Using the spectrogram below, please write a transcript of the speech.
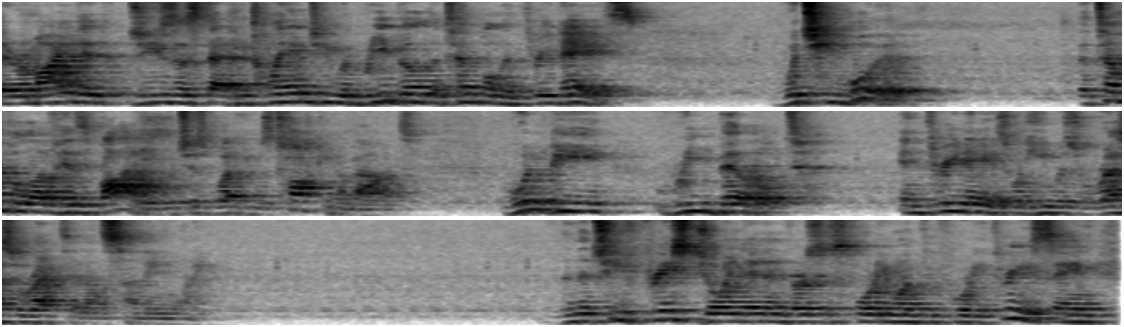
they reminded Jesus that he claimed he would rebuild the temple in three days, which he would. The temple of his body, which is what he was talking about, would be rebuilt in three days when he was resurrected on Sunday morning. Then the chief priest joined in in verses 41 through 43, saying,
